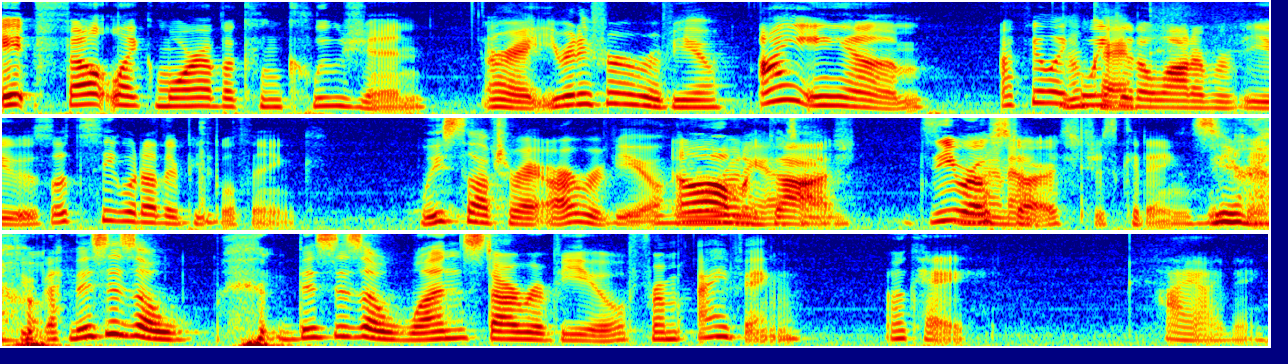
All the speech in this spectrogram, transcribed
It felt like more of a conclusion. All right, you ready for a review? I am. I feel like we did a lot of reviews. Let's see what other people think. We still have to write our review. Oh my running out of time. gosh. Zero stars. Just kidding. Zero. can't do that. This is a this is a one star review from Iving. Okay. Hi, Iving.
